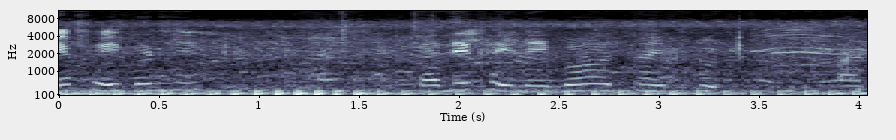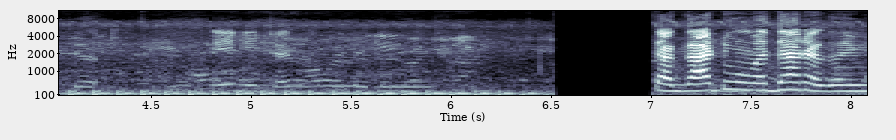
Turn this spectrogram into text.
કેફે પણ છે. ત્યાં દેખાય નહીં બધા ફૂડ એની ટાઈમ અવેલેબલ હોય. ત્યાં ગાટું વધારે ગયું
